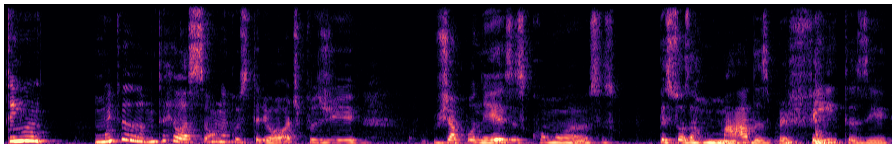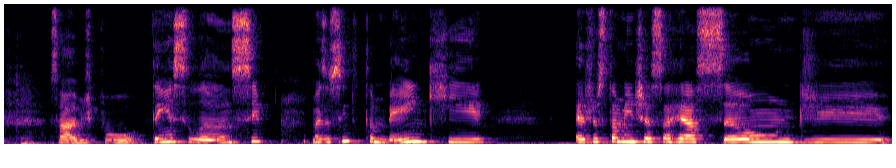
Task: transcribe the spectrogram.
tem um- muita, muita relação né, com estereótipos de japoneses como essas pessoas arrumadas e perfeitas e Tem. sabe tipo tem esse lance mas eu sinto também que é justamente essa reação de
